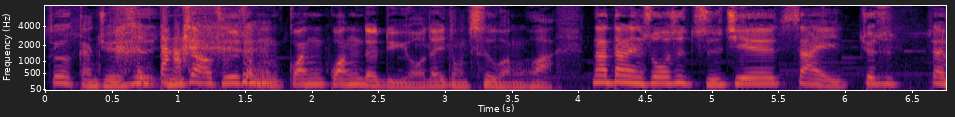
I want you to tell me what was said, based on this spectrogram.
这个感觉是 营造出一种观光的旅游的一种次文化。那当然说是直接在就是在。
